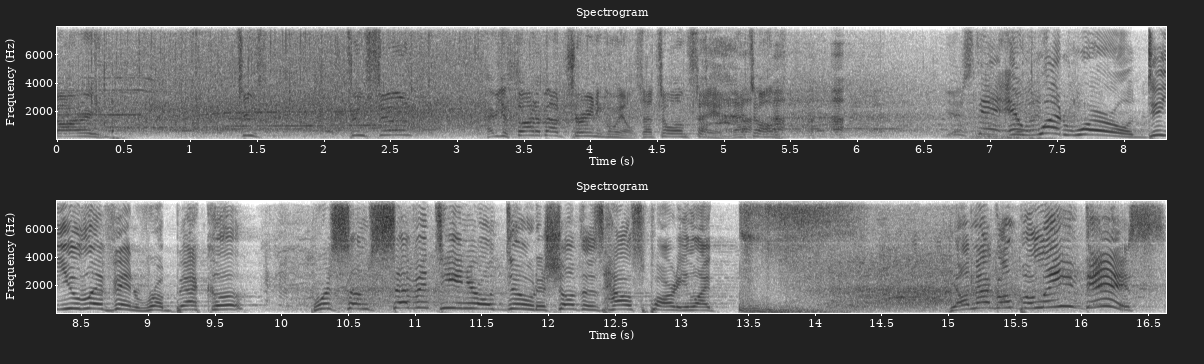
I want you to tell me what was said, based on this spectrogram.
Sorry. Too, too soon? Have you thought about training wheels? That's all I'm saying. That's all. You understand, in what world do you live in, Rebecca? Where some 17 year old dude is showing up to this house party like, y'all not gonna believe this.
